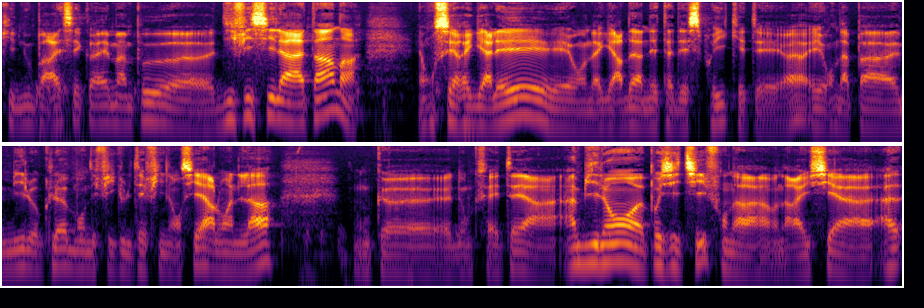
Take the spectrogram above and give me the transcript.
qui nous paraissait quand même un peu difficile à atteindre on s'est régalé et on a gardé un état d'esprit qui était. et on n'a pas mis le club en difficulté financière, loin de là. Donc, euh, donc ça a été un, bilan euh, positif. On a, on a réussi à,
